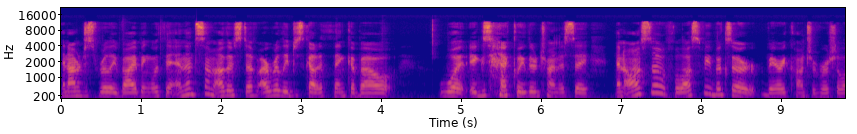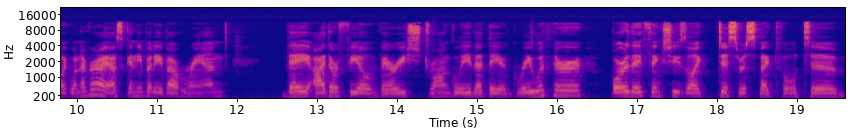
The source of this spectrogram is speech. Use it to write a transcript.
and I'm just really vibing with it. And then some other stuff I really just got to think about what exactly they're trying to say. And also, philosophy books are very controversial. Like, whenever I ask anybody about Rand, they either feel very strongly that they agree with her or they think she's like disrespectful to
